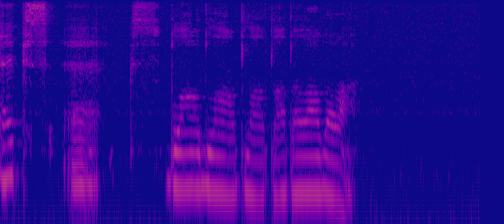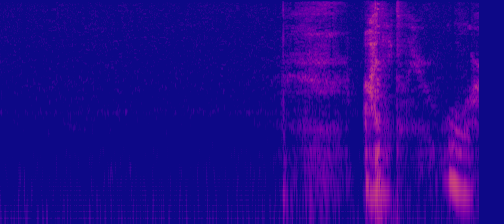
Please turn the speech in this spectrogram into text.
XX blah blah blah blah blah blah blah. I declare war.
